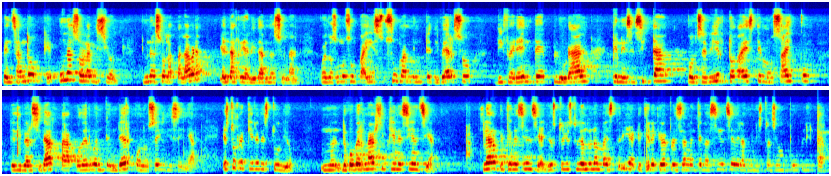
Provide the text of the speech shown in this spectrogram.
pensando que una sola visión y una sola palabra es la realidad nacional, cuando somos un país sumamente diverso, diferente, plural, que necesita concebir todo este mosaico de diversidad para poderlo entender, conocer y diseñar. Esto requiere de estudio. De gobernar si tiene ciencia. Claro que tiene ciencia. Yo estoy estudiando una maestría que tiene que ver precisamente en la ciencia de la administración pública,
